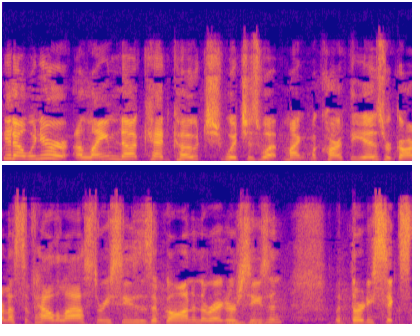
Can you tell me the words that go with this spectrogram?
you know, when you're a lame duck head coach, which is what Mike McCarthy is, regardless of how the last three seasons have gone in the regular mm-hmm. season, with 36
